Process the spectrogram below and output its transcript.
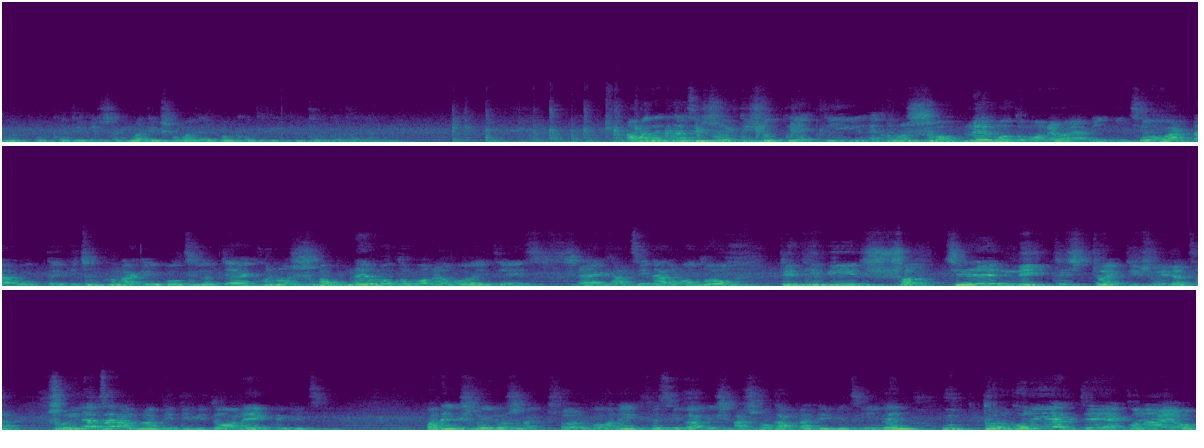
আমার পক্ষ থেকে, সাংবাদিক সমাজের পক্ষ থেকে কৃতজ্ঞতা আমাদের কাছে সত্যি সত্যি একটি এখনও স্বপ্নের মতো মনে হয়। আমি নিচেও আড্ডার মধ্যে কিছুক্ষণ আগেই বলছিলাম যে এখনও স্বপ্নের মতো মনে হয় যে শেখ হাসিনার মতো পৃথিবীর সবচেয়ে নিকৃষ্ট একটি স্বৈরাচার। স্বৈরাচার আমরা পৃথিবীতে অনেক দেখেছি। অনেক স্বৈর শাসক অনেক ফেসিবাদী শাসক আমরা দেখেছি। ইভেন উত্তর কোরিয়ার যে একনায়ক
